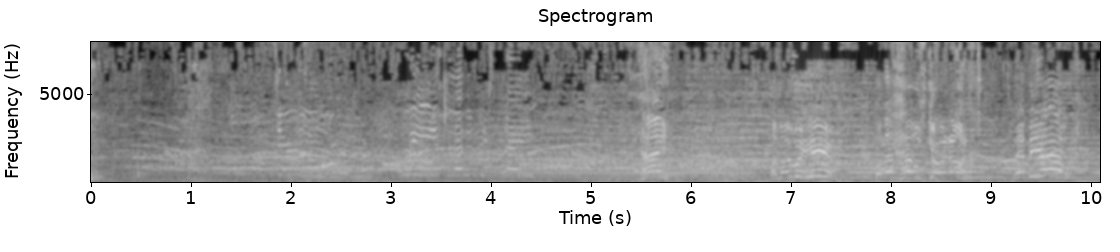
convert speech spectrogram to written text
I'm over here! What the hell's going on? Let me out!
